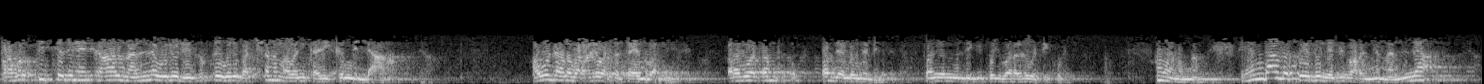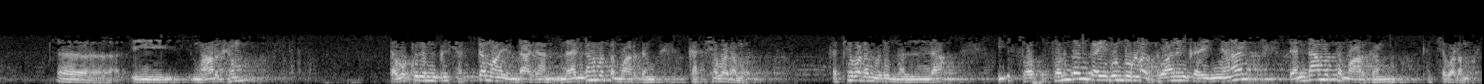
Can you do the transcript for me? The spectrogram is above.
പ്രവർത്തിച്ചതിനേക്കാൾ നല്ല ഒരു റിസ്ക് ഒരു ഭക്ഷണം അവൻ കഴിക്കുന്നില്ല. അതുകൊണ്ടാണ് വിറക് വട്ടത്തെ എന്ന് പറഞ്ഞത്. വിറക് വെട്ടം പറഞ്ഞല്ലോന്നില്ല നബി. പണിയൊന്നും ഇല്ലെങ്കിൽ പോയി വിറക് വെട്ടിക്കൂടി അതാണെന്ന്. രണ്ടാമത്തേത് ലഭി പറഞ്ഞ നല്ല ഈ മാർഗം തവക്കുൽ നമുക്ക് ശക്തമായി ഉണ്ടാകാൻ രണ്ടാമത്തെ മാർഗം കച്ചവടമാണ്. കച്ചവടം ഒരു നല്ല സ്വന്തം കൈകൊണ്ടുള്ള അധ്വാനം കഴിഞ്ഞാൽ രണ്ടാമത്തെ മാർഗം കച്ചവടമാണ്.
